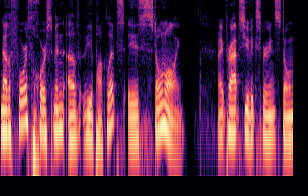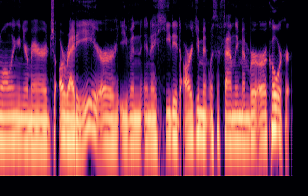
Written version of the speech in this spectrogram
Now, the fourth horseman of the apocalypse is stonewalling. Right? Perhaps you've experienced stonewalling in your marriage already, or even in a heated argument with a family member or a coworker.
